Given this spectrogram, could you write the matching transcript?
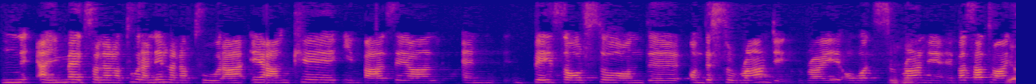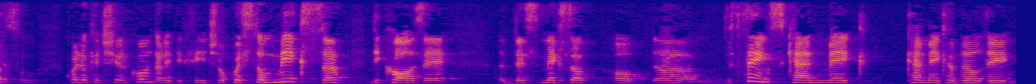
in mezzo alla natura, nella natura e anche in base al based also on the on the surrounding, right? Or what's surrounding, è basato anche Yep. su quello che circonda l'edificio. Questo mix di cose, this mix of, of um, things can make can make a building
